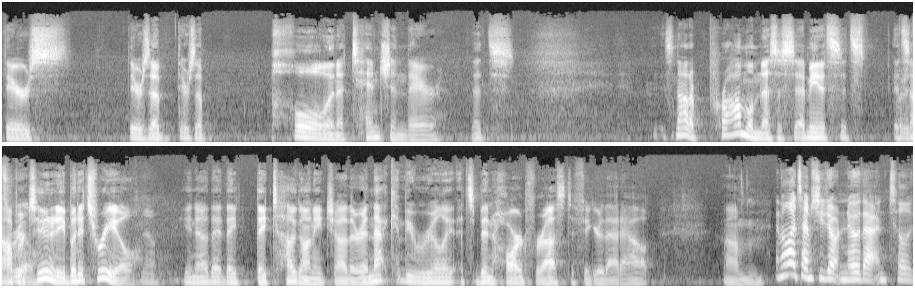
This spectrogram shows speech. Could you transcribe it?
there's there's a there's a pull and a tension there that's it's not a problem necessarily. I mean, it's it's it's, it's an real. opportunity, but it's real. Yeah. You know, they, they they tug on each other, and that can be really. It's been hard for us to figure that out. And a lot of times you don't know that until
